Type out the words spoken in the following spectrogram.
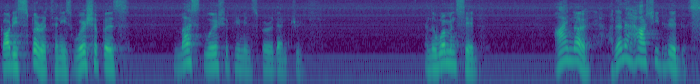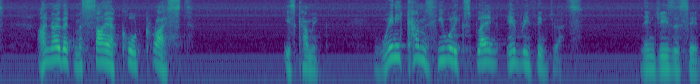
God is spirit, and his worshippers must worship him in spirit and truth. And the woman said, I know, I don't know how she'd heard this. I know that Messiah called Christ is coming. When he comes, he will explain everything to us. then Jesus said,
